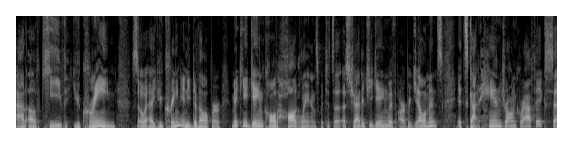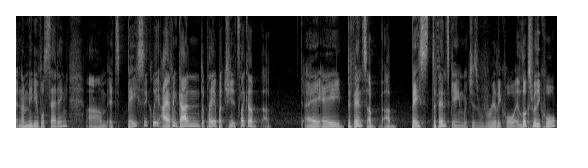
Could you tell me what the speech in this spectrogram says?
out of Kiev, Ukraine. So a Ukraine indie developer making a game called Hoglands, which is a, a strategy game with RPG elements. It's got hand-drawn graphics set in a medieval setting. Um, it's basically I haven't gotten to play it, but it's like a a, a, a defense a, a base defense game, which is really cool. It looks really cool.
